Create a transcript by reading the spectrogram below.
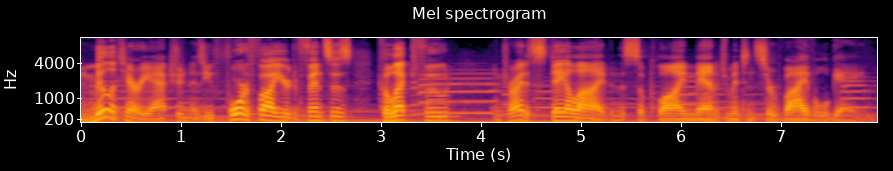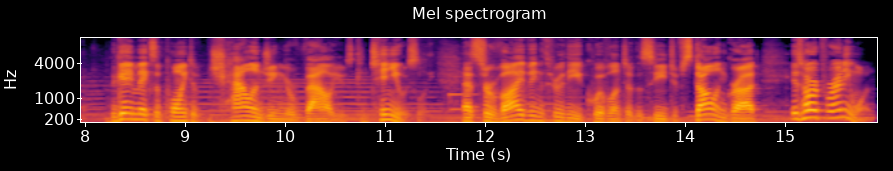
and military action as you fortify your defenses, collect food, and try to stay alive in the supply management and survival game. The game makes a point of challenging your values continuously, as surviving through the equivalent of the siege of Stalingrad is hard for anyone,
